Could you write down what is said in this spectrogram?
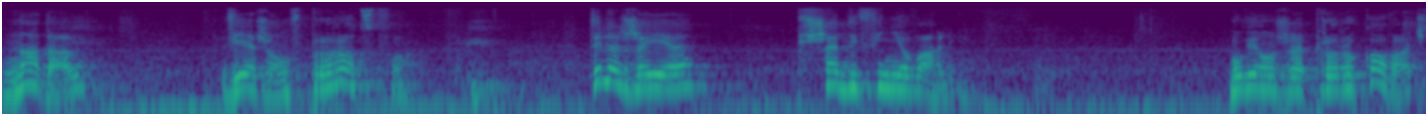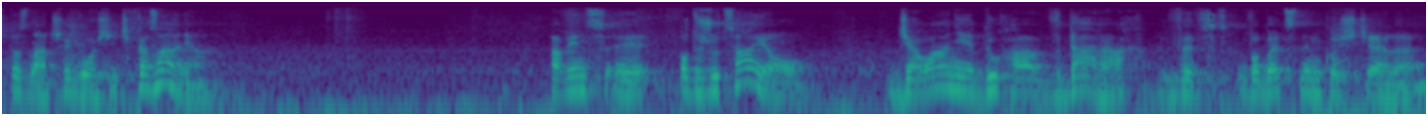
nadal wierzą w proroctwo. Tyle, że je przedefiniowali. Mówią, że prorokować to znaczy głosić kazania. A więc y, odrzucają działanie ducha w darach w, w obecnym kościele,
